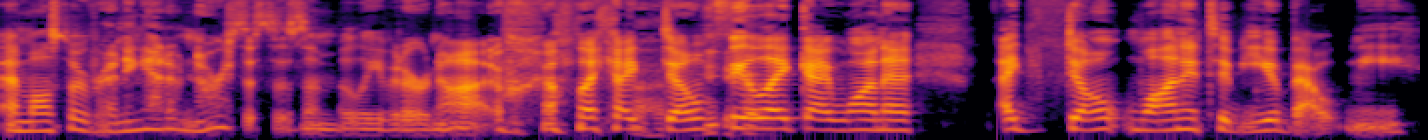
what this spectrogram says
am also running out of narcissism, believe it or not. Like, I don't uh, yeah. feel like I want to, I don't want it to be about me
